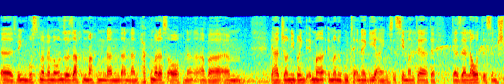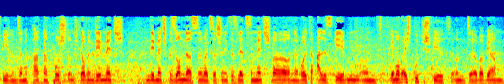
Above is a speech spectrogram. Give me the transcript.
äh, deswegen wussten wir, wenn wir unsere Sachen machen, dann, dann, dann packen wir das auch. Ne? Aber ähm, ja, Johnny bringt immer, immer eine gute Energie eigentlich. Ist jemand, der, der, der sehr laut ist im Spiel und seine Partner pusht. Und ich glaube in dem Match, in dem Match besonders, ne, weil es wahrscheinlich das letzte Match war und er wollte alles geben und die haben auch echt gut gespielt. Und äh, aber wir haben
